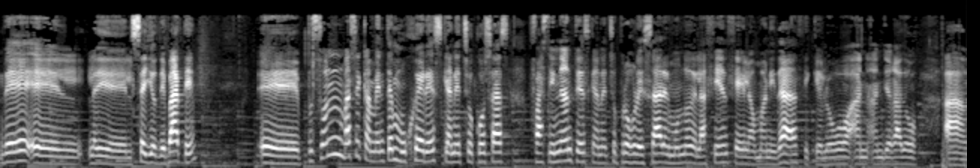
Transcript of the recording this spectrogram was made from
del el sello Debate. Eh, pues son básicamente mujeres que han hecho cosas fascinantes, que han hecho progresar el mundo de la ciencia y la humanidad y que luego han, han llegado a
